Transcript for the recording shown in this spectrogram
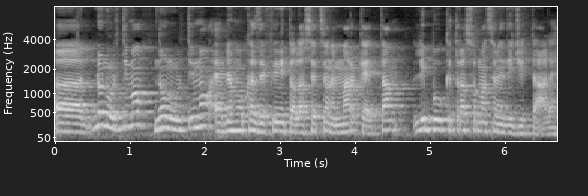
Uh, non ultimo, non ultimo, e abbiamo quasi finito la sezione marchetta, l'ebook Trasformazione Digitale.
